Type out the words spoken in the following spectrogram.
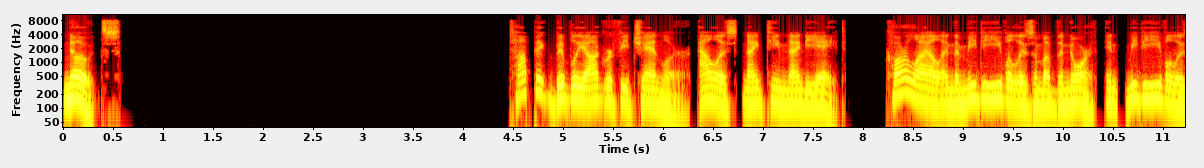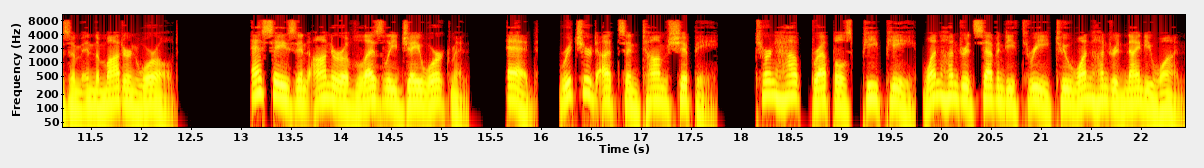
Notes. Topic Bibliography Chandler, Alice 1998. Carlyle and the Medievalism of the North, in, Medievalism in the Modern World. Essays in honor of Leslie J. Workman. ed. Richard Utz and Tom Shippey. Turnhout, Brepols, pp. 173–191.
